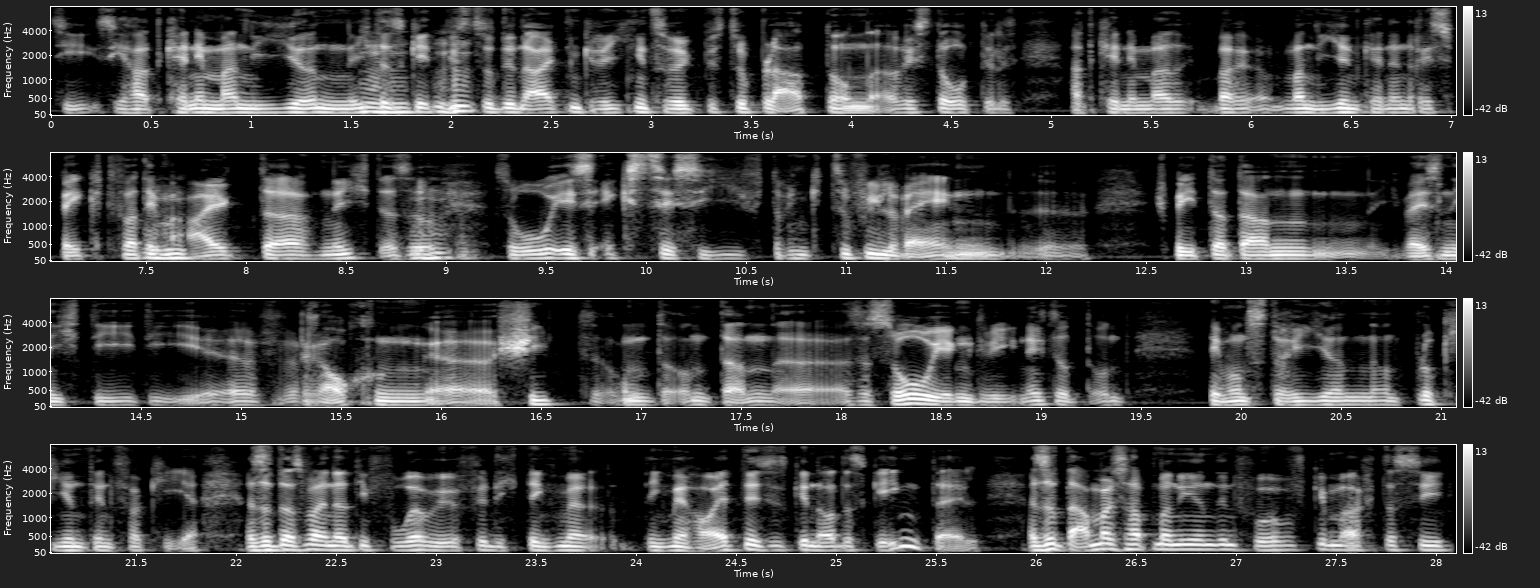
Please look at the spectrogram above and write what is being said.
sie, sie hat keine Manieren, nicht? Das mhm, geht bis mhm. zu den alten Griechen zurück, bis zu Platon, Aristoteles, hat keine Manieren, keinen Respekt vor dem mhm. Alter, nicht? Also mhm. so ist exzessiv, trinkt zu viel Wein, äh, später dann, ich weiß nicht, die, die äh, rauchen äh, Shit und, und dann, also so irgendwie, nicht? Und, und demonstrieren und blockieren den Verkehr. Also das waren ja die Vorwürfe. Ich denke mir, denk mir, heute ist es genau das Gegenteil. Also damals hat man ihnen den Vorwurf gemacht, dass sie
